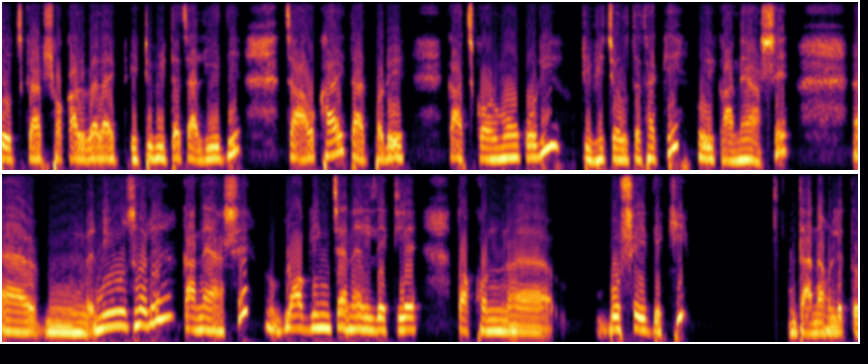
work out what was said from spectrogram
রোজকার সকালবেলায় এই টিভিটা চালিয়ে দিয়ে চাও খাই, তারপরে কাজকর্মও করি টিভি চলতে থাকে, ওই কানে আসে। নিউজ হলে কানে আসে ব্লগিং চ্যানেল দেখলে তখন বসেই দেখি। তা না হলে তো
